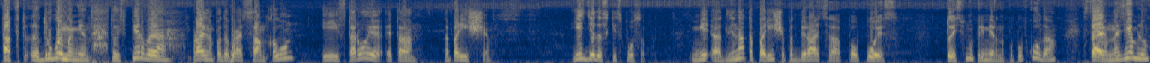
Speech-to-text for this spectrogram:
Так, э, другой момент. То есть первое, правильно подобрать сам колун. И второе, это топорище. Есть дедовский способ. А, длина топорища подбирается по пояс. То есть, ну, примерно по пупку, да. Ставим на землю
